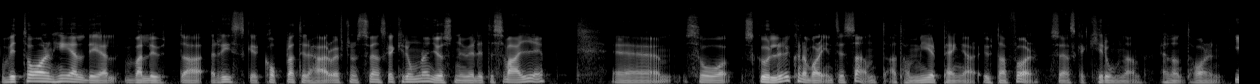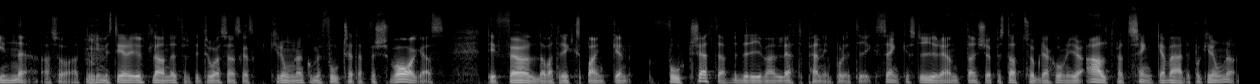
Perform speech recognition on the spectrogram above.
Och vi tar en hel del valutarisker kopplat till det här och eftersom svenska kronan just nu är lite svajig eh, så skulle det kunna vara intressant att ha mer pengar utanför svenska kronan än att ha den inne. Alltså att Mm. investera i utlandet för att vi tror att svenska kronan kommer fortsätta försvagas till följd av att Riksbanken fortsätter att bedriva en lätt penningpolitik, sänker styrräntan, köper statsobligationer, gör allt för att sänka värdet på kronan.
